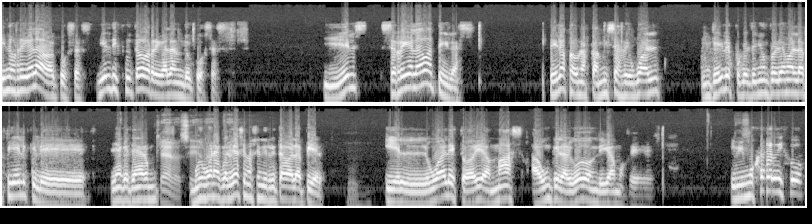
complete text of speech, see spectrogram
Y nos regalaba cosas, y él disfrutaba regalando cosas. Y él se regalaba telas, telas para unas camisas de igual increíbles porque él tenía un problema en la piel que le tenía que tener muy buena calidad si no se le irritaba la piel. Y el igual es todavía más aún que el algodón, digamos. De... Y mi mujer dijo,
